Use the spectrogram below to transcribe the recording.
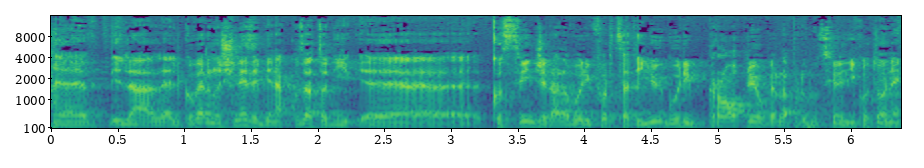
eh, la, la, il governo cinese viene accusato di eh, costringere a lavori forzati gli uiguri proprio per la produzione di cotone.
